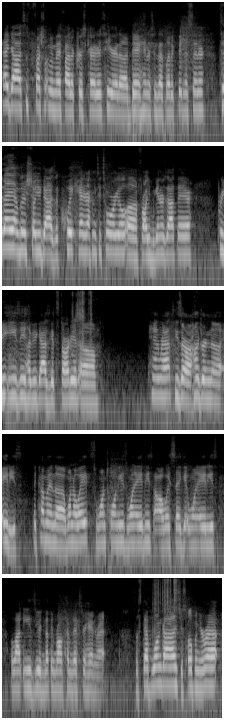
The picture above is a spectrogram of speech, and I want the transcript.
Hey guys, this is professional MMA fighter Chris Curtis here at uh, Dan Henderson's Athletic Fitness Center. Today I'm going to show you guys a quick hand wrapping tutorial uh, for all you beginners out there. Pretty easy, help you guys get started. Um, hand wraps, these are 180s. They come in uh, 108s, 120s, 180s. I always say get 180s, a lot easier, nothing wrong with having an extra hand wrap. So step one guys, just open your wrap.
